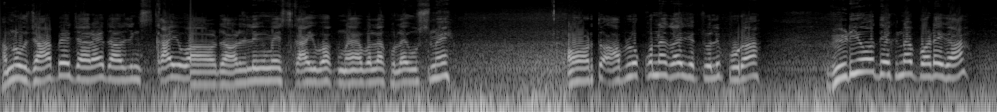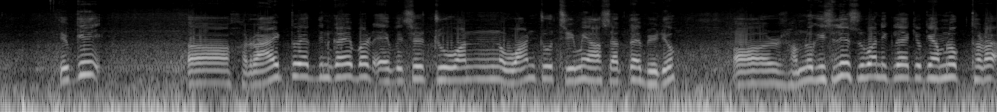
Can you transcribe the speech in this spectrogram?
हम लोग जहाँ पे जा रहे हैं दार्जिलिंग स्काई वॉक और दार्जिलिंग में स्काई वॉक नया वाला खुला है उसमें। और तो आप लोग को ना गैस एक्चुअली पूरा वीडियो देखना पड़ेगा, क्योंकि राइड तो एक दिन का है but episode two one one two three में आ सकता है वीडियो और हम लोग इसलिए सुबह निकले हैं क्योंकि हम लोग थोड़ा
